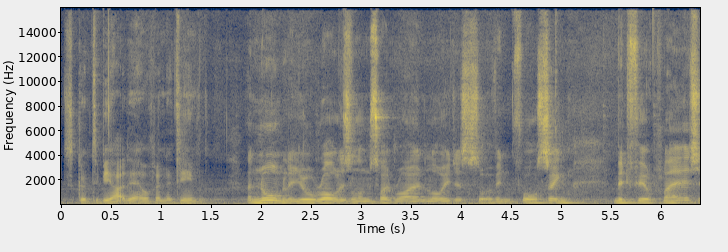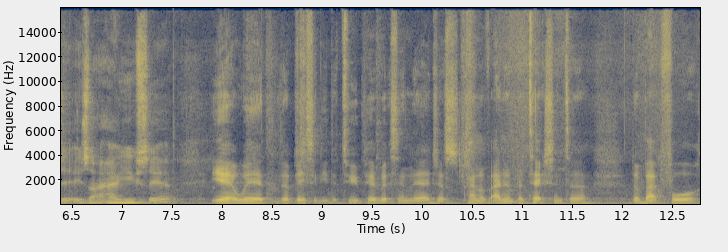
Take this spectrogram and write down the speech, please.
it's good to be out there helping the team. And normally, your role is alongside Ryan Lloyd as sort of enforcing midfield players. Is that how you see it? Yeah, we're the, basically the two pivots in there, just kind of adding protection to the back four,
